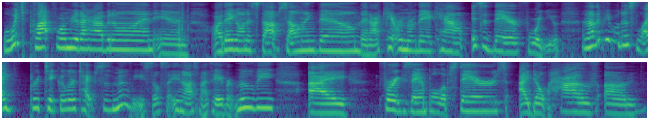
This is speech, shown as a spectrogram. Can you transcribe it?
well, which platform did I have it on and are they going to stop selling them and I can't remember the account. It's there for you. And other people just like particular types of movies. They'll say, you know, that's my favorite movie. I for example, upstairs, I don't have, um,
